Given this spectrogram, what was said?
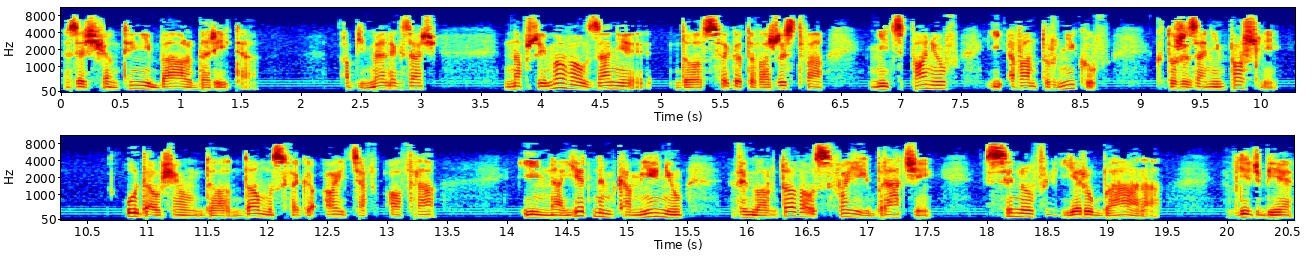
ze świątyni Baal Berita. Abimelek zaś naprzyjmował za nie do swego towarzystwa nicponiów i awanturników, którzy za nim poszli. Udał się do domu swego ojca w Ofra i na jednym kamieniu wymordował swoich braci, synów Jerubaala, w liczbie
